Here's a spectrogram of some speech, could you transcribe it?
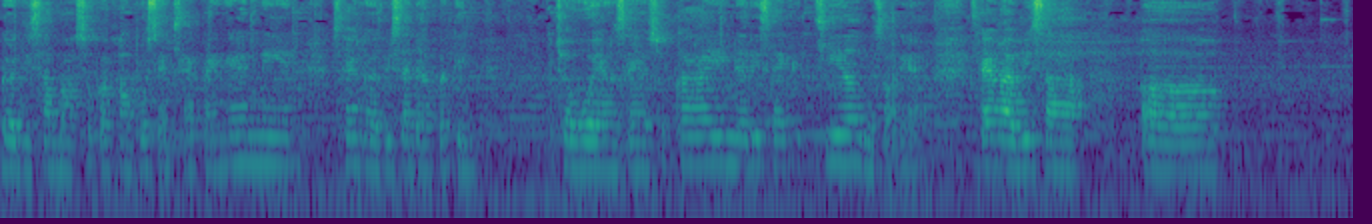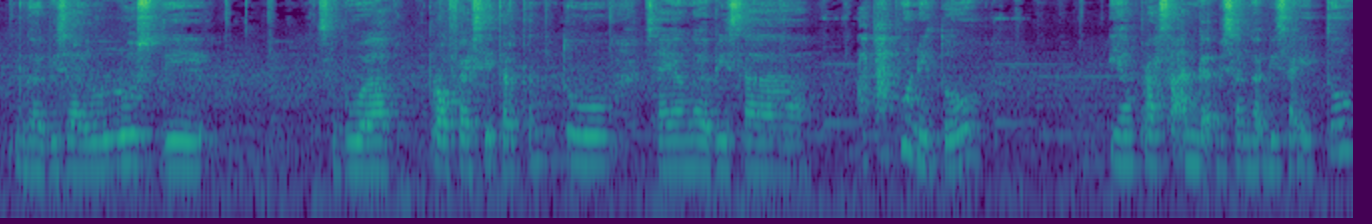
nggak bisa masuk ke kampus yang saya pengenin, saya nggak bisa dapetin cowok yang saya sukain dari saya kecil misalnya, saya nggak bisa eh, nggak bisa lulus di sebuah profesi tertentu saya nggak bisa apa pun itu yang perasaan nggak bisa nggak bisa itu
